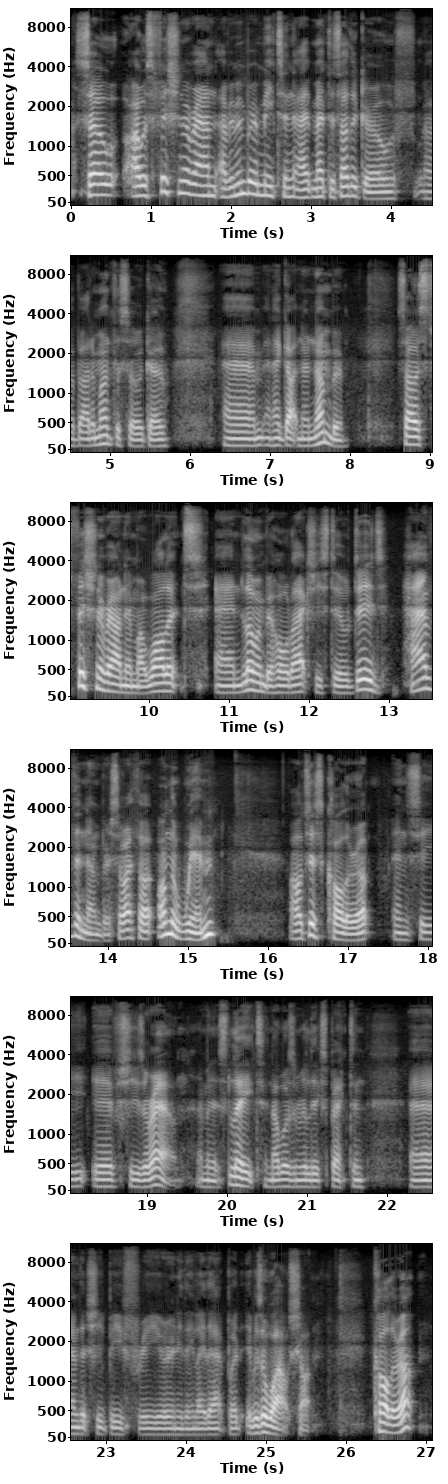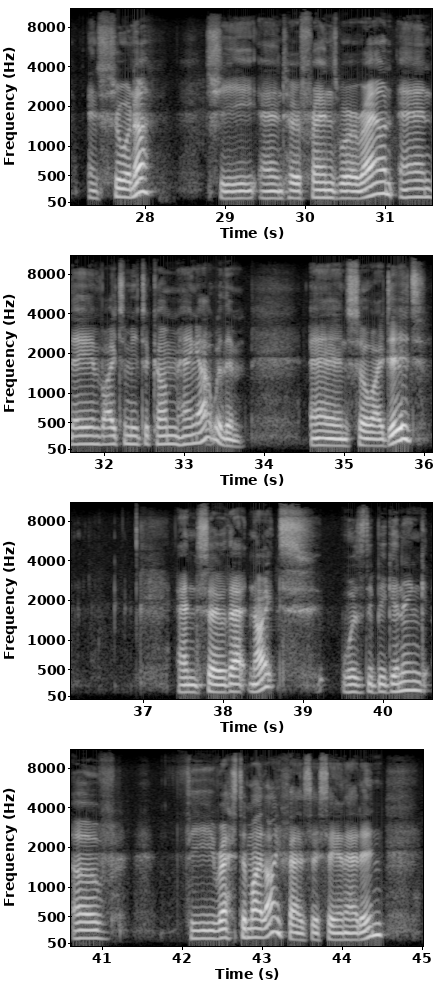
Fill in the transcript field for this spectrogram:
So I was fishing around. I remember meeting, I met this other girl about a month or so ago um, and had gotten her number. So I was fishing around in my wallet, and lo and behold, I actually still did have the number. So I thought, on the whim, I'll just call her up and see if she's around. I mean, it's late, and I wasn't really expecting um, that she'd be free or anything like that, but it was a wild shot. Call her up, and sure enough, she and her friends were around, and they invited me to come hang out with them. And so I did and so that night was the beginning of the rest of my life, as they say in inn.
